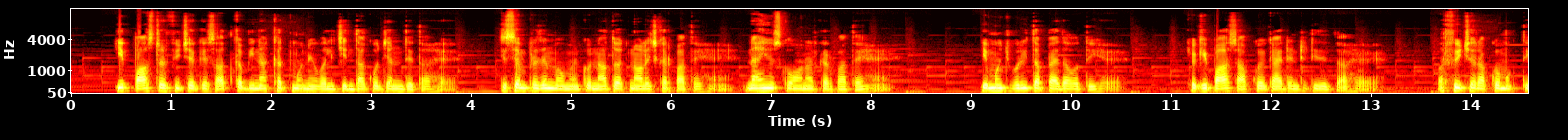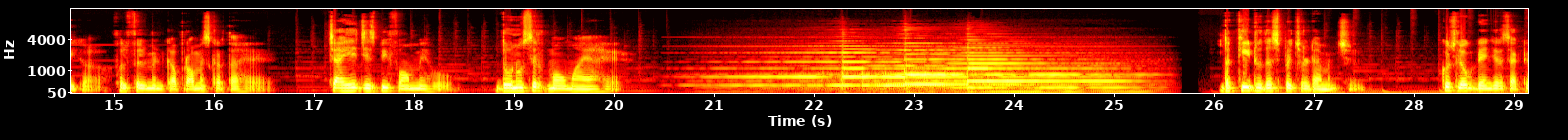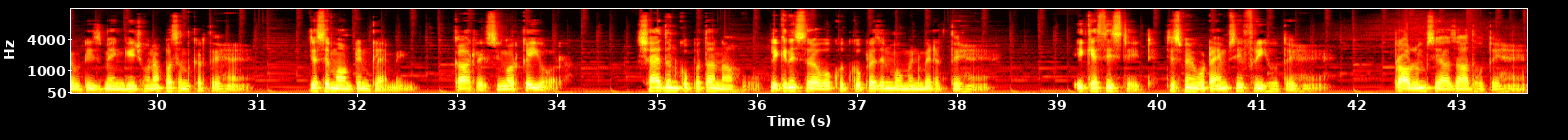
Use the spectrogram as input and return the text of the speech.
ये पास्ट और फ्यूचर के साथ कभी ना खत्म होने वाली चिंता को जन्म देता है जिससे हम प्रेजेंट मोमेंट को ना तो एक्नॉलेज कर पाते हैं, ना ही उसको ऑनर कर पाते हैं। ये मजबूरी तब पैदा होती है, क्योंकि पास्ट आपको एक आइडेंटिटी देता है, और फ्यूचर आपको मुक्ति का फुलफिलमेंट का प्रॉमिस करता है। चाहे जिस भी फॉर्म में हो, दोनों सिर्फ़ मोह माया है। The key to the spiritual dimension कुछ लोग डेंजरस एक्टिविटीज़ में एंगेज होना पसंद करते हैं, जैसे माउंटेन क्लाइंबिंग कार रेसिंग और कई और। शायद उनको पता ना हो, लेकिन इस तरह वो खुद को प्रेजेंट मोमेंट में रखते हैं। एक ऐसी स्टेट जिसमें वो टाइम से फ्री होते हैं प्रॉब्लम से आज़ाद होते हैं,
